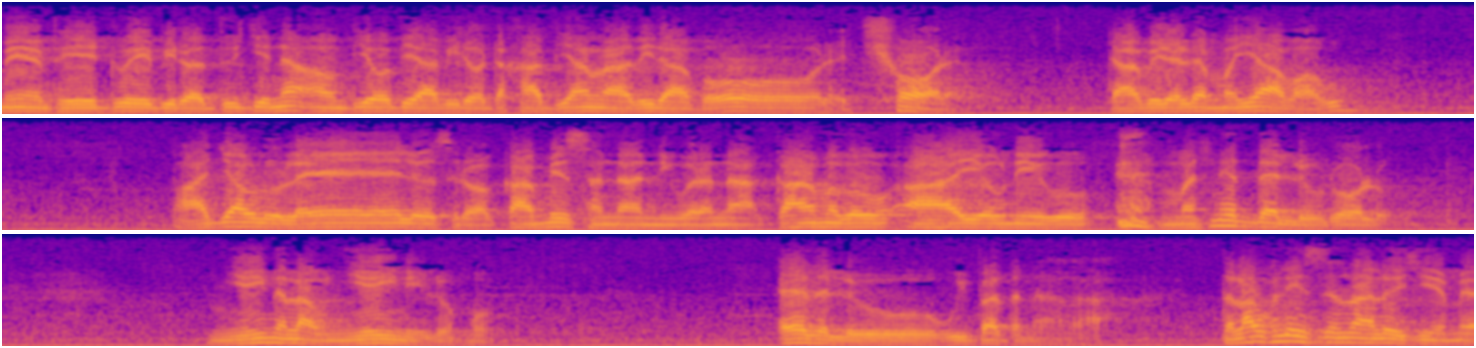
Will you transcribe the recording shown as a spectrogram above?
မင်းအဖေတွေးပြီးတော့သူကျင်တဲ့အောင်ပြောပြပြီးတော့တခါပြန်လာသေးတာပေါ့တဲ့ချော့တယ်ဒါပေမဲ့လည်းမရပါဘူး ဘာကြောက်လို့လဲလို့ဆိုတော့ကာမိသန္တာនិဝရဏကာမဂုဏ်အာယုန်တွေကိုမနှစ်သက်လို့တော့လို့ငြိမ့်တဲ့လောက်ငြိမ့်နေလို့မဟုတ်အဲ့ဒါလိုဝိပဿနာကဒီလောက်ကလေးစဉ်းစားလို့ရှိရင်ပဲ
